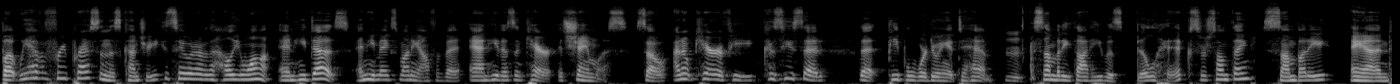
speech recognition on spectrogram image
But we have a free press in this country. You can say whatever the hell you want. And he does. And he makes money off of it. And he doesn't care. It's shameless. So I don't care if he, because he said, that people were doing it to him. Hmm. Somebody thought he was Bill Hicks or something. Somebody. And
